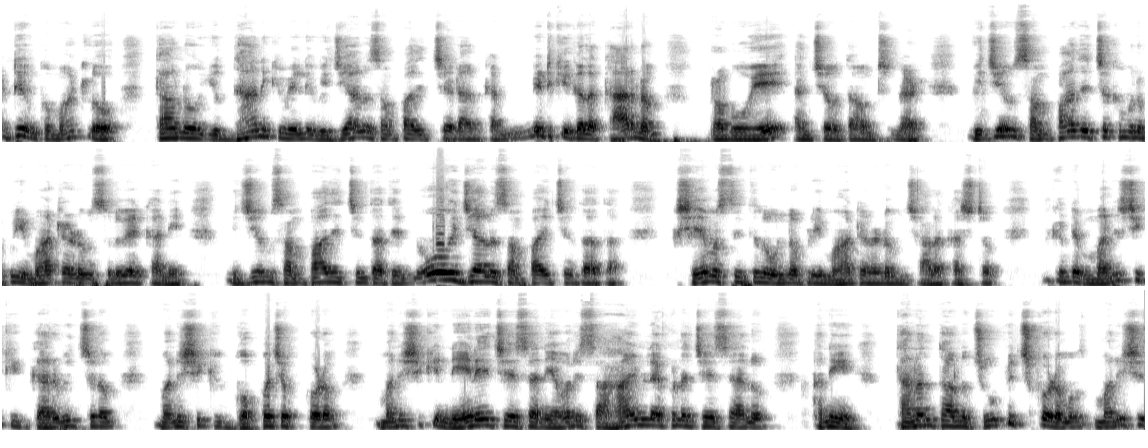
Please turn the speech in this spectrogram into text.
అంటే ఇంకో మాటలో తాను యుద్ధానికి వెళ్ళి విజయాలు సంపాదించడానికి అన్నిటికీ గల కారణం ప్రభువే అని చెబుతా ఉంటున్నాడు. విజయం సంపాదించక మునుపు ఈ మాట్లాడడం సులువే కానీ విజయం సంపాదించిన తర్వాత ఎన్నో విజయాలు సంపాదించిన తర్వాత క్షేమస్థితిలో ఉన్నప్పుడు ఈ మాట అనడం చాలా కష్టం. ఎందుకంటే మనిషికి గర్వించడం మనిషికి గొప్ప చెప్పుకోవడం మనిషికి నేనే చేశాను ఎవరి సహాయం లేకుండా చేశాను అని తనను తాను చూపించుకోవడం మనిషి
